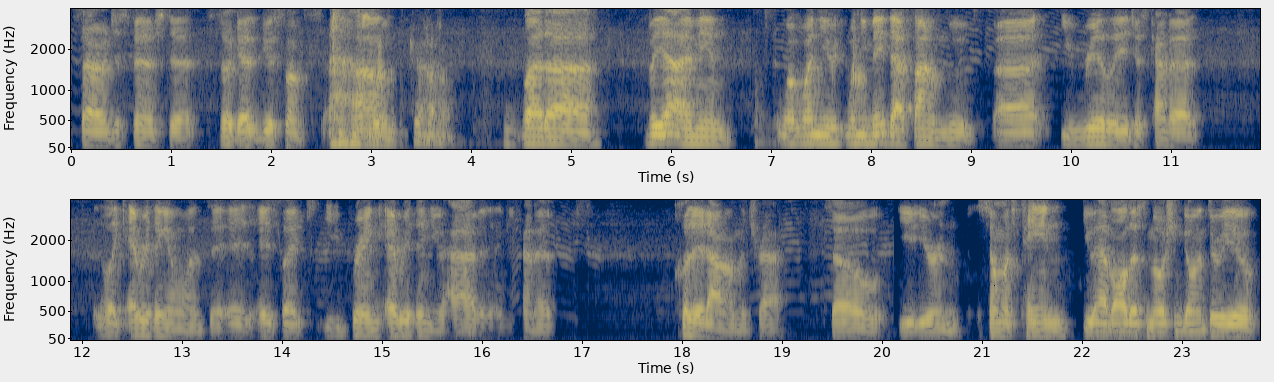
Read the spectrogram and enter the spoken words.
Sorry, I just finished it. Still get goosebumps. um, Let's go. But uh, but yeah, I mean, when you when you made that final move, uh, you really just kind of like everything at once. It, it, it's like you bring everything you have and, and you kind of put it out on the track. So you're in so much pain. You have all this emotion going through you.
